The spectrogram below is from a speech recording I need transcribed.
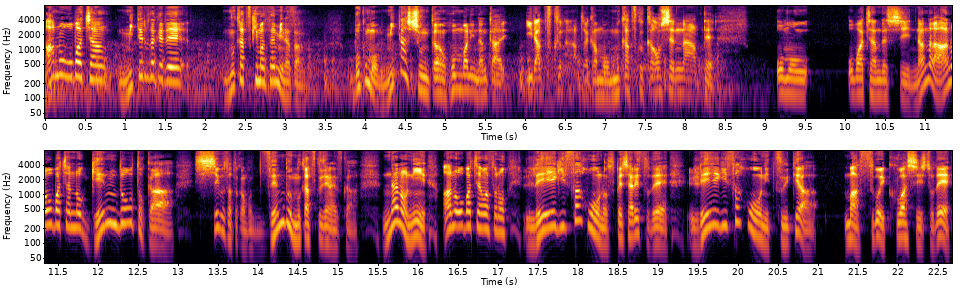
あのおばちゃん見てるだけでムカつきません？皆さん。僕も見た瞬間ほんまになんかイラつくなというかもうムカつく顔してんなって思うおばちゃんですしなんならあのおばちゃんの言動とか仕草とかも全部ムカつくじゃないですか。なのにあのおばちゃんはその礼儀作法のスペシャリストで礼儀作法についてはまあすごい詳しい人で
